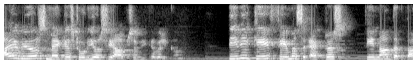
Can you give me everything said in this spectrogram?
हाय व्यूअर्स मैके स्टूडियो से आप सभी का वेलकम टीवी के फ़ेमस एक्ट्रेस टीना दत्ता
